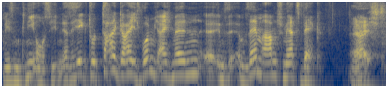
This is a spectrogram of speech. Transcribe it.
wie es im Knie aussieht. Und er so, hey, total geil, ich wollte mich eigentlich melden, äh, im, am selben Abend Schmerz weg. Ja? Echt?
